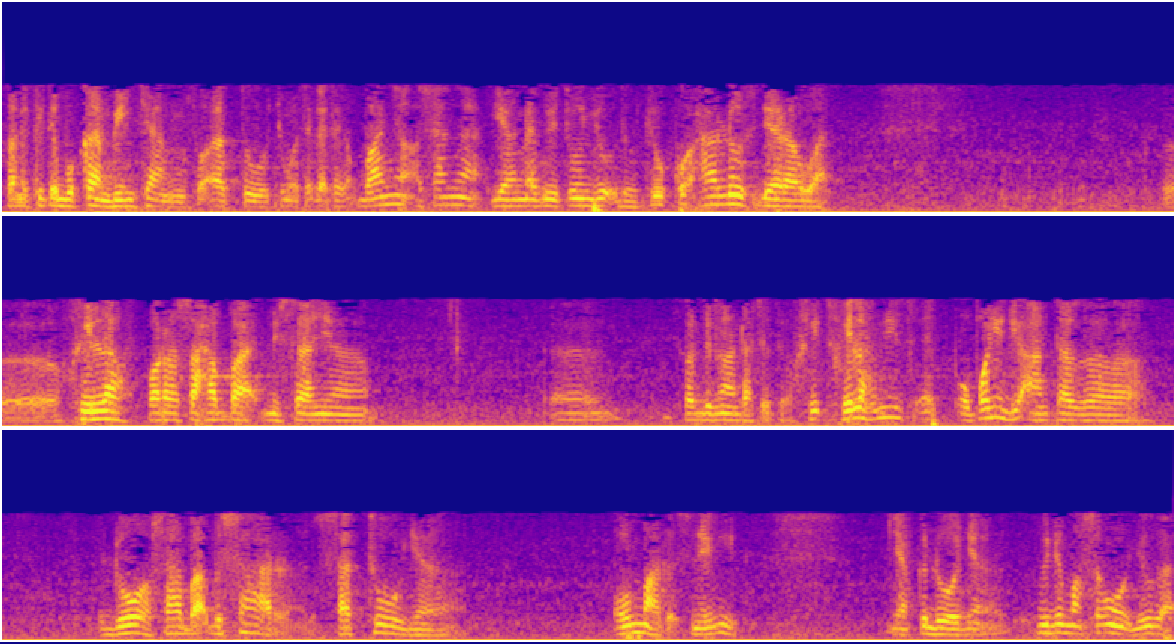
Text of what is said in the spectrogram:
kerana kita bukan bincang soal tu. Cuma saya katakan banyak sangat yang Nabi tunjuk tu. Cukup halus dia rawat. Uh, Khilaf para sahabat misalnya uh, Kalau dengar dah cerita. Khilaf ni eh, rupanya di antara Dua sahabat besar. Satunya Umar sendiri. Yang keduanya Bila Mas'ud juga.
